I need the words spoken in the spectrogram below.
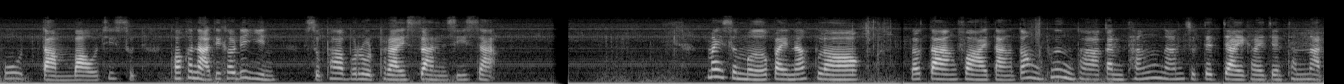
พูดต่ำเบาที่สุด เพราะขณะที่เขาได้ยินสุภาพบุรุษพรายสั่นศีรษะ ไม่เสมอไปนักหรอก แล้วต่างฝ่ายต่างต้องพึ่งพากันทั้งนั้นสุดแต่ใจใครจะถนัด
